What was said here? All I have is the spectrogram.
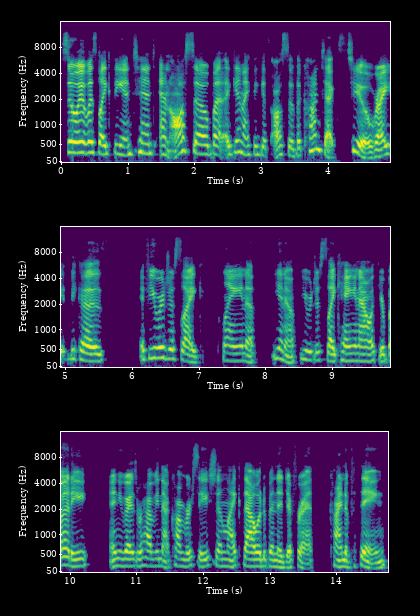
So it was like the intent, and also, but again, I think it's also the context too, right? Because if you were just like playing a, you know, you were just like hanging out with your buddy and you guys were having that conversation, like that would have been a different kind of thing.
